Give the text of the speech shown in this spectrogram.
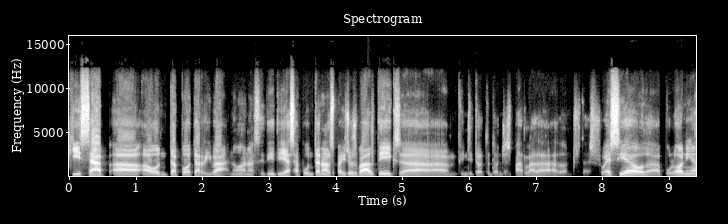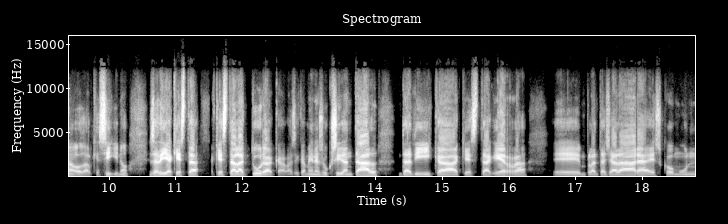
qui sap a, a on te pot arribar, no? en el sentit, ja s'apunten als països bàltics, eh, fins i tot doncs, es parla de, doncs, de Suècia o de Polònia o del que sigui. No? És a dir, aquesta, aquesta lectura, que bàsicament és occidental, de dir que aquesta guerra eh, plantejada ara és com un,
